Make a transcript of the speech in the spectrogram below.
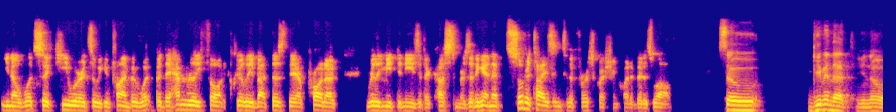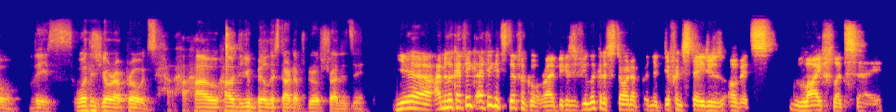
You know, what's the keywords that we can find?" But what, but they haven't really thought clearly about does their product really meet the needs of their customers? And again, that sort of ties into the first question quite a bit as well. So, given that you know this, what is your approach? How how do you build a startup growth strategy? Yeah, I mean, look, I think I think it's difficult, right? Because if you look at a startup in the different stages of its life, let's say,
